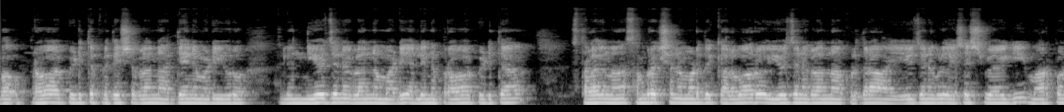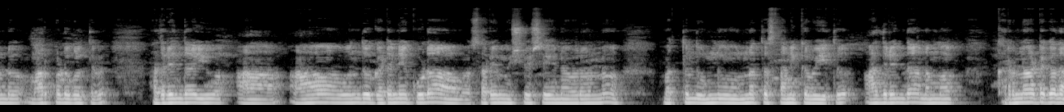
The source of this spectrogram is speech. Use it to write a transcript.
ಬ, ಪ್ರವಾಹ ಪೀಡಿತ ಪ್ರದೇಶಗಳನ್ನು ಅಧ್ಯಯನ ಮಾಡಿ, ಇವರು ಅಲ್ಲಿನ ನಿಯೋಜನೆಗಳನ್ನು ಮಾಡಿ, ಅಲ್ಲಿನ ಪ್ರವಾಹ ಪೀಡಿತ ಸ್ಥಳಗಳನ್ನ ಸಂರಕ್ಷಣೆ ಮಾಡೋದಕ್ಕೆ ಹಲವಾರು ಯೋಜನೆಗಳನ್ನು ಹಾಕೊಳ್ತಾರೆ. ಆ ಯೋಜನೆಗಳು ಯಶಸ್ವಿಯಾಗಿ ಮಾರ್ಪಂಡು, ಮಾರ್ಪಾಡುಗೊಳ್ತವೆ. ಅದರಿಂದ ಇವು ಆ ಒಂದು ಘಟನೆ ಕೂಡ ಸರ್ ಎಂ ವಿಶ್ವೇಶ್ವರಯ್ಯನವರನ್ನು ಮತ್ತೊಂದು ಉನ್ನ, ಉನ್ನತ ಸ್ಥಾನಕ್ಕೆ ಒಯ್ಯಿತು. ಆದ್ದರಿಂದ ನಮ್ಮ ಕರ್ನಾಟಕದ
